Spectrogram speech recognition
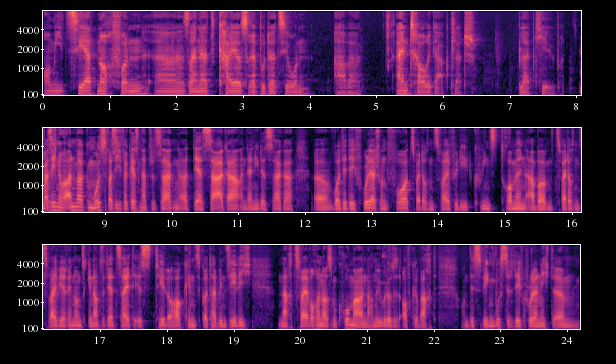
Omi zehrt noch von äh, seiner Chaos-Reputation, aber ein trauriger Abklatsch bleibt hier übrig. Was ich noch anmerken muss, was ich vergessen habe zu sagen, äh, der Saga, an der Nieder Saga, äh, wollte Dave Grohl ja schon vor 2002 für die Queens trommeln, aber 2002, wir erinnern uns, genau zu der Zeit ist Taylor Hawkins, Gott hab ihn selig, nach zwei Wochen aus dem Koma und nach einer Überdosis aufgewacht und deswegen wusste Dave Grohl ja nicht, ähm,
